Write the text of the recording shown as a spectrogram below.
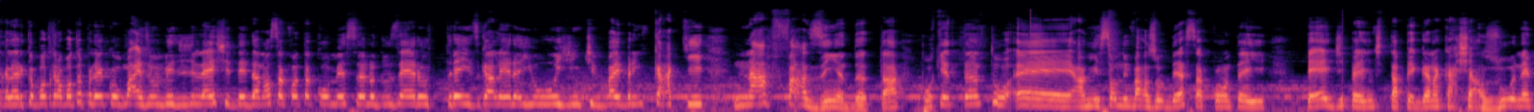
Fala galera, que eu boto na bota play com mais um vídeo de Last Day da nossa conta começando do 03, galera. E hoje a gente vai brincar aqui na fazenda, tá? Porque tanto é, a missão do invasor dessa conta aí pede pra gente tá pegando a caixa azul, né?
